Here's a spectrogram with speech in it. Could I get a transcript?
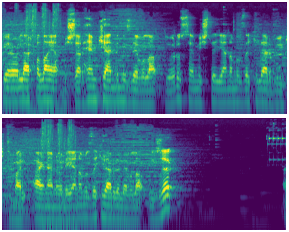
görevler falan yapmışlar. Hem kendimiz level atlıyoruz hem işte yanımızdakiler büyük ihtimal aynen öyle yanımızdakiler de level atlayacak. Ee,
